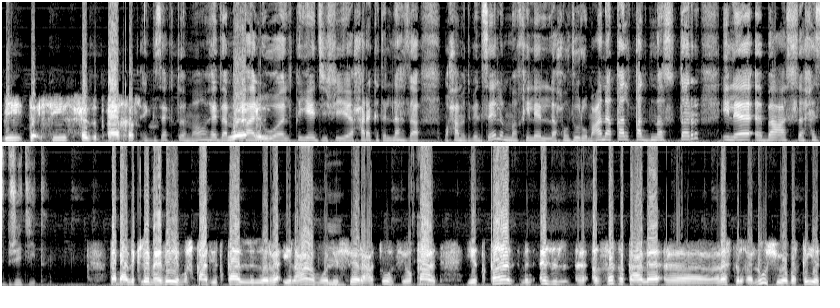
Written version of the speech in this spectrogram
بتأسيس حزب آخر. اكزاكتومون هذا ما قاله القيادي في حركة النهضة محمد بن سالم خلال حضوره معنا. قال قد نضطر إلى بعث حزب جديد. طبعا الكلام هذا مش قاعد يتقال للرأي العام وللشارع التونسي هو قاعد يتقال من أجل آه، الضغط على آه، رشد الغنوشي وبقية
